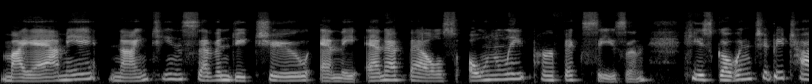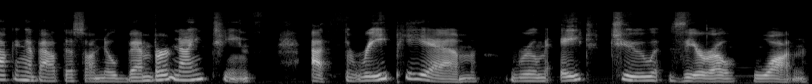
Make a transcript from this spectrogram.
Miami 1972 and the NFL's only perfect season. He's going to be talking about this on November 19th at 3 p.m., room 8201.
